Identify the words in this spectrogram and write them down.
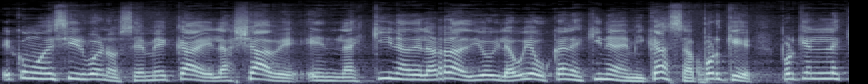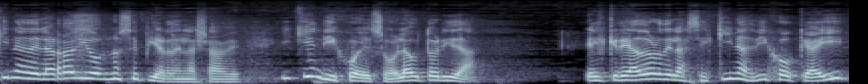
Es como decir, bueno, se me cae la llave en la esquina de la radio y la voy a buscar en la esquina de mi casa. ¿Por qué? Porque en la esquina de la radio no se pierden la llave. ¿Y quién dijo eso? La autoridad. El creador de las esquinas dijo que ahí,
